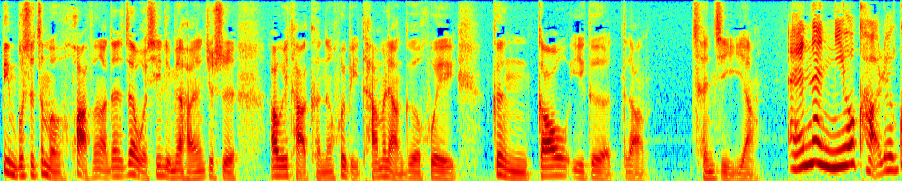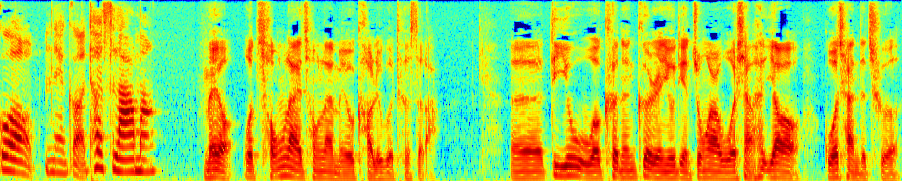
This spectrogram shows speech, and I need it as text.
并不是这么划分啊，但是在我心里面好像就是阿维塔可能会比他们两个会更高一个档层级一样。哎，那你有考虑过那个特斯拉吗？没有，我从来从来没有考虑过特斯拉。呃，第一，我可能个人有点中二，我想要国产的车。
